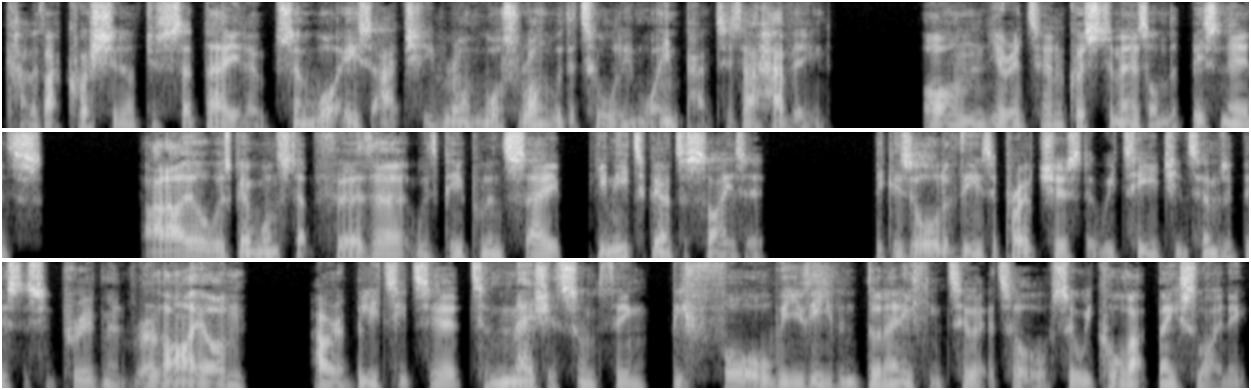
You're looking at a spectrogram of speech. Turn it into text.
kind of that question I've just said there, you know, so what is actually wrong? What's wrong with the tooling? What impact is that having on your internal customers, on the business? And I always go one step further with people and say, you need to be able to size it because all of these approaches that we teach in terms of business improvement rely on our ability to, to measure something before we've even done anything to it at all. So we call that baselining.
